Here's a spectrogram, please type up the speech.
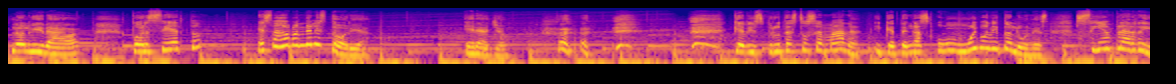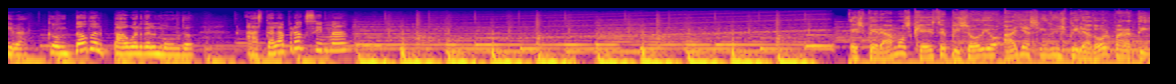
Lo olvidaba. Por cierto, esa joven de la historia era yo. que disfrutes tu semana y que tengas un muy bonito lunes, siempre arriba, con todo el power del mundo. Hasta la próxima. Esperamos que este episodio haya sido inspirador para ti.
